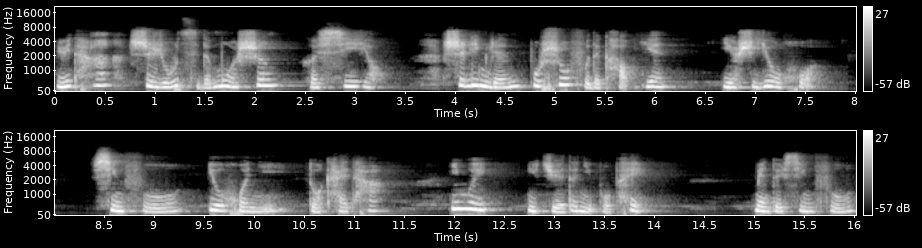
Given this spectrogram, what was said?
于他是如此的陌生和稀有，是令人不舒服的考验，也是诱惑。幸福诱惑你躲开它，因为你觉得你不配面对幸福。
